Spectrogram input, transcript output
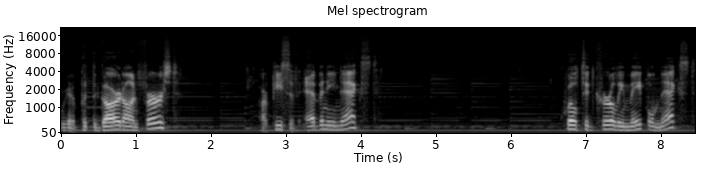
We're going to put the guard on first, our piece of ebony next, quilted curly maple next.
